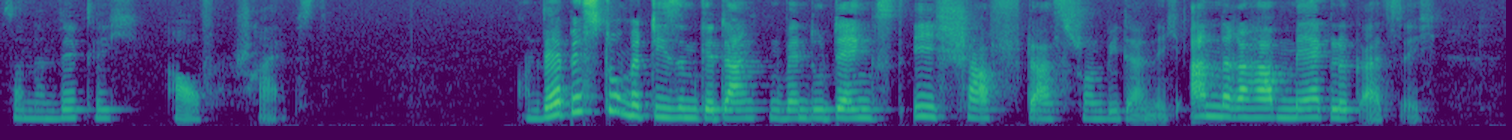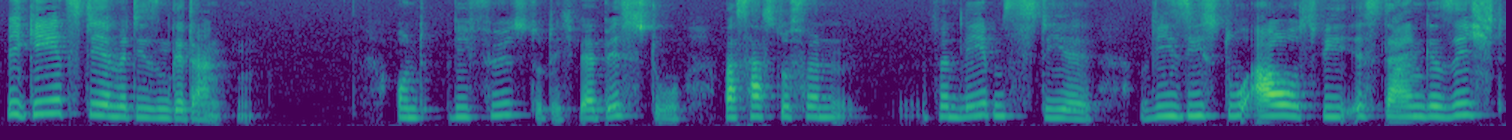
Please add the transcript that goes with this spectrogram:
sondern wirklich aufschreibst. Und wer bist du mit diesem Gedanken, wenn du denkst, ich schaffe das schon wieder nicht? Andere haben mehr Glück als ich. Wie geht's dir mit diesem Gedanken? Und wie fühlst du dich? Wer bist du? Was hast du für einen für Lebensstil? Wie siehst du aus? Wie ist dein Gesicht?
